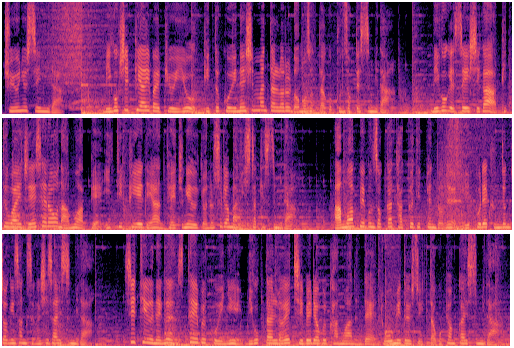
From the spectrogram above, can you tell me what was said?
주요 뉴스입니다. 미국 CPI 발표 이후 비트코인은 10만 달러를 넘어섰다고 분석됐습니다. 미국 SAC가 비트와이즈의 새로운 암호화폐 ETP에 대한 대중의 의견을 수렴하기 시작했습니다. 암호화폐 분석가 다크 디펜더는 리플의 긍정적인 상승을 시사했습니다. 시티은행은 스테이블 코인이 미국 달러의 지배력을 강화하는 데 도움이 될 수 있다고 평가했습니다.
